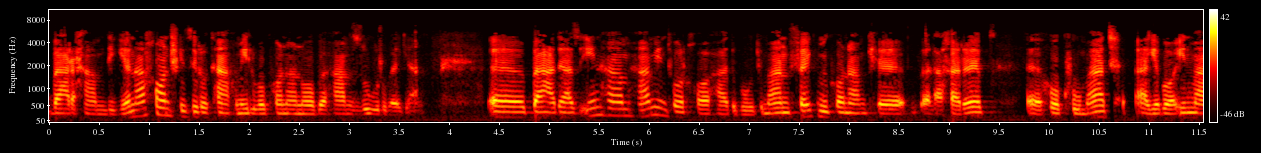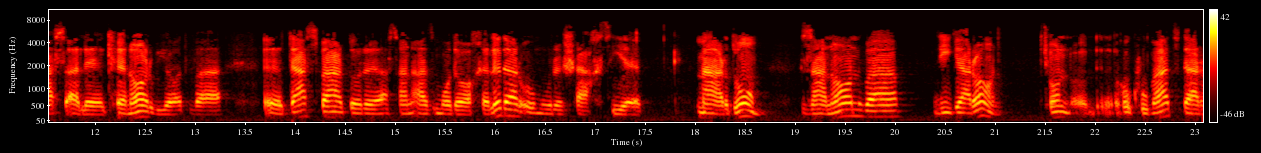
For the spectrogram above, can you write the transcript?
بر هم دیگه نخوان چیزی رو تحمیل بکنن و به هم زور بگن. بعد از این هم همینطور خواهد بود. من فکر می‌کنم که بالاخره حکومت اگه با این مسئله کنار بیاد و دست برداره اصلا از مداخله در امور شخصی مردم زنان و دیگران چون حکومت در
